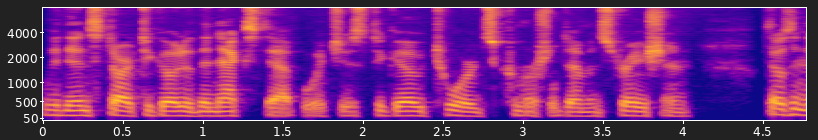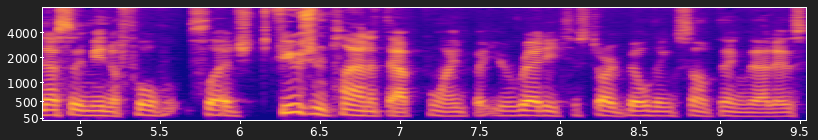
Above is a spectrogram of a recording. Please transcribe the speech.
we then start to go to the next step, which is to go towards commercial demonstration. Doesn't necessarily mean a full fledged fusion plant at that point, but you're ready to start building something that is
